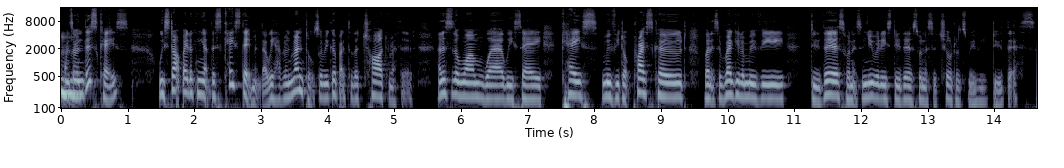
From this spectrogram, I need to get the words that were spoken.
Mm-hmm. And so mm-hmm. in this case, we start by looking at this case statement that we have in rental. So we go back to the charge method. And this is the one where we say case movie dot price code. When it's a regular movie, do this. When it's a new release, do this. When it's a children's movie, do this.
